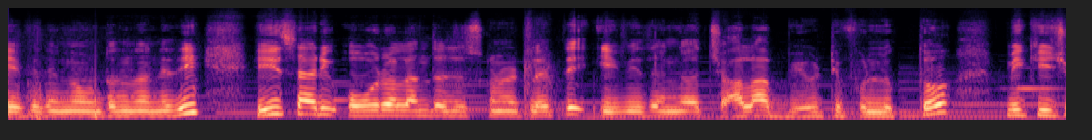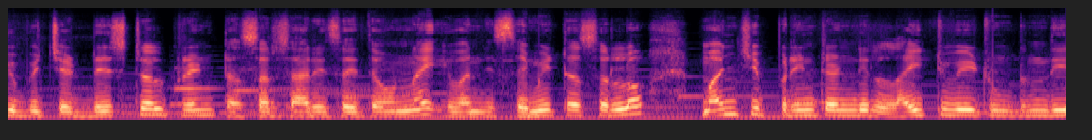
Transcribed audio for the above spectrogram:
ఏ విధంగా ఉంటుంది అనేది ఈ శారీ ఓవరాల్ అంతా చూసుకున్నట్లయితే ఈ విధంగా చాలా బ్యూటిఫుల్ లుక్తో మీకు ఈ చూపించే డిజిటల్ ప్రింట్ టసర్ శారీస్ అయితే ఉన్నాయి. ఇవన్నీ సెమీ టసర్లో మంచి ప్రింట్ అండి. లైట్ వెయిట్ ఉంటుంది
